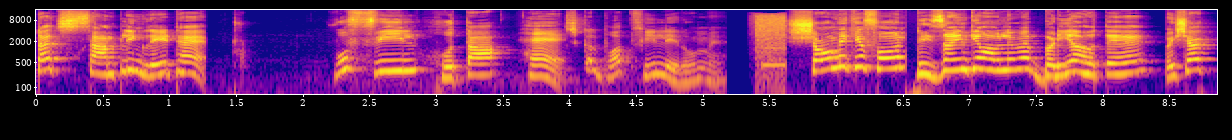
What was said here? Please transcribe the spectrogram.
टच सैम्पलिंग रेट है वो फील होता है। आजकल बहुत फील ले रहा हूँ मैं। शॉमी के फ़ोन डिज़ाइन के मामले में बढ़िया होते हैं। बेशक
